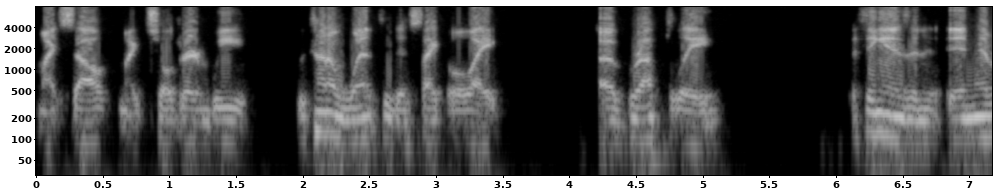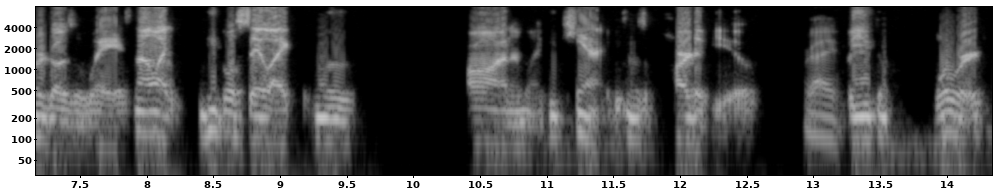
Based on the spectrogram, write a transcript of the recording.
myself, my children. We we kind of went through this cycle like abruptly. The thing is, and it, it never goes away. It's not like people say like move on. I'm like, you can't. It becomes a part of you. Right. But you can forward.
